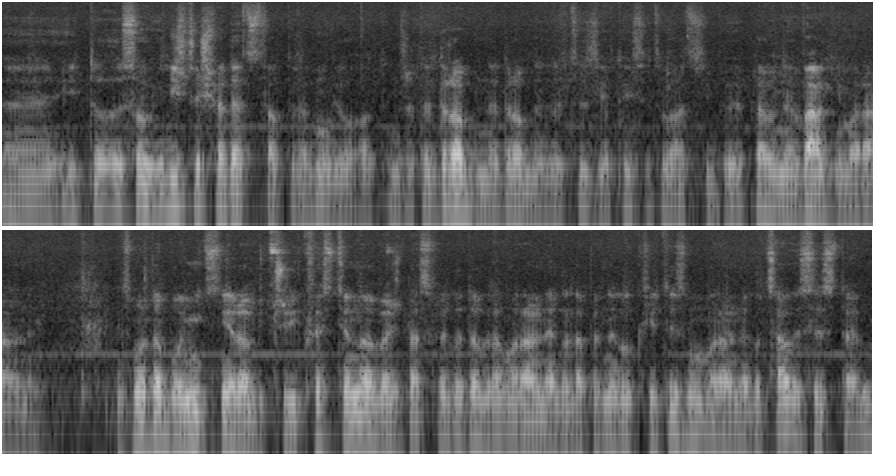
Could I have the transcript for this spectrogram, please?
E, I to są liczne świadectwa, które mówią o tym, że te drobne, drobne decyzje w tej sytuacji były pełne wagi moralnej. Więc można było nic nie robić, czyli kwestionować dla swojego dobra moralnego, dla pewnego kwietyzmu moralnego cały system,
